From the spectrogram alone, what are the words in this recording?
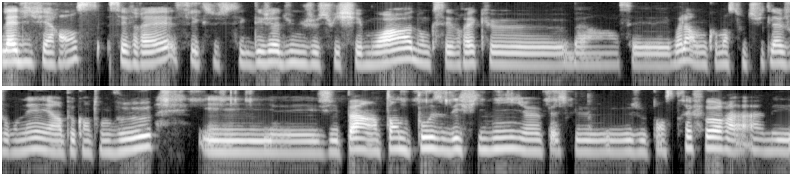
la différence, c'est vrai, c'est que c'est que déjà d'1 je suis chez moi, donc c'est vrai que, ben, c'est voilà, on commence tout de suite la journée un peu quand on veut et j'ai pas un temps de pause défini parce que je pense très fort à, mes,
